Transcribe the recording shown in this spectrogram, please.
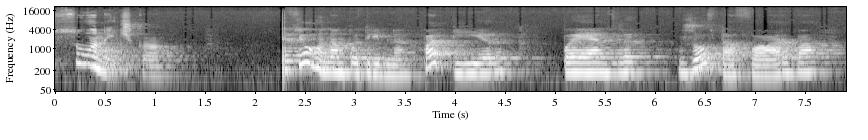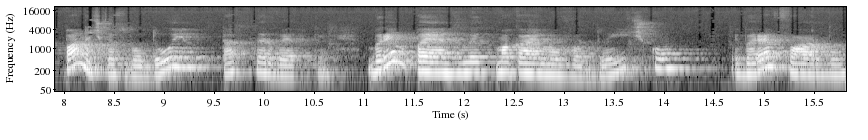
сонечко. Для цього нам потрібно папір, пензлик, жовта фарба, баночка з водою та серветки. Беремо пензлик, макаємо в водичку і беремо фарбу.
